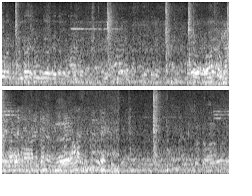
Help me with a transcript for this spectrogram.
వరకు కండవేశం ముందుగా చేద్దాం ఇంకొక వారం పది.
